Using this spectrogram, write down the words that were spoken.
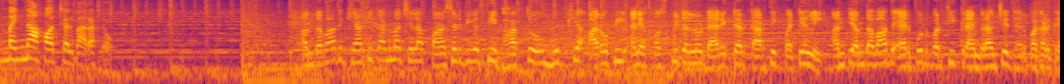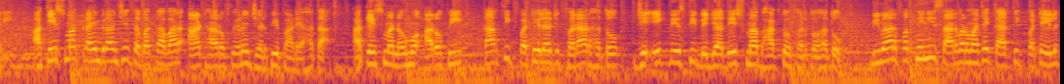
મહિના હોટેલમાં રહ્યો. અમદાવાદ ખ્યાતિકાંડમાં છેલ્લા પાંસઠ દિવસથી ભાગતો મુખ્ય આરોપી અને હોસ્પિટલનો ડાયરેક્ટર કાર્તિક પટેલની અંતે અમદાવાદ એરપોર્ટ પરથી ક્રાઇમ બ્રાન્ચે ધરપકડ કરી. આ કેસમાં ક્રાઇમ બ્રાન્ચે તબક્કાવાર આઠ આરોપીઓને ઝડપી પાડ્યા હતા. આ કેસમાં નવમો આરોપી કાર્તિક પટેલ જ ફરાર હતો, જે એક દેશથી બીજા દેશમાં ભાગતો ફરતો હતો. બીમાર પત્નીની સારવાર માટે કાર્તિક પટેલ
